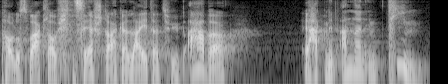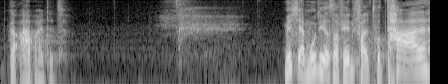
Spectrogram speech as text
Paulus war, glaube ich, ein sehr starker Leitertyp, aber er hat mit anderen im Team gearbeitet. Mich ermutigt es auf jeden Fall total,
